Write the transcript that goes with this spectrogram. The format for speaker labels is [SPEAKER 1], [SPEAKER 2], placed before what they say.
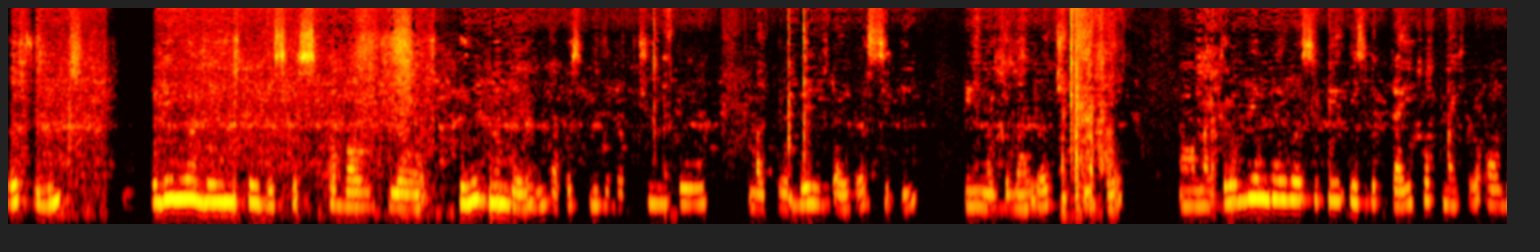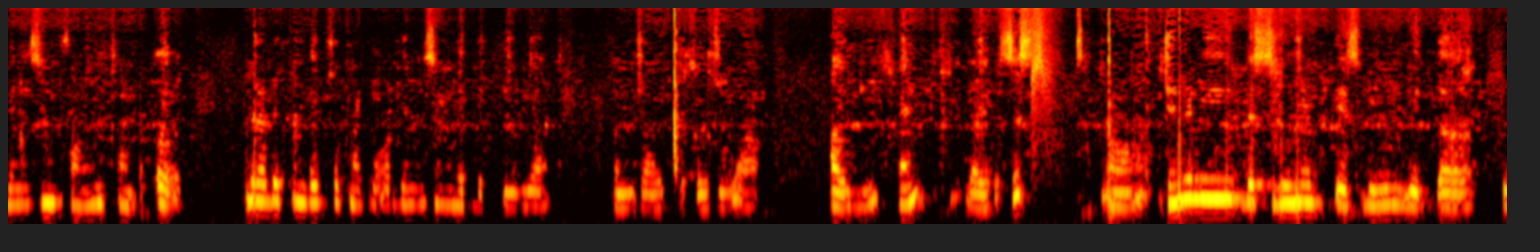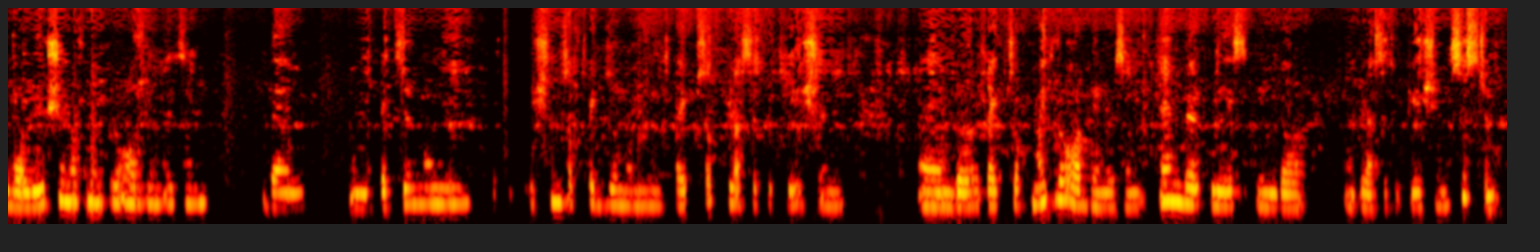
[SPEAKER 1] Hello students, today we are going to discuss about your unit number one that is introduction to microbial diversity in microbiology paper. Uh, microbial diversity is the type of microorganism found on earth. There are different types of microorganisms like bacteria, fungi, protozoa, algae and viruses. Uh, generally, this unit is dealing with the evolution of microorganism, then um, taxonomy, applications of taxonomy, types of classification, and uh, types of microorganism and their place in the uh, classification system.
